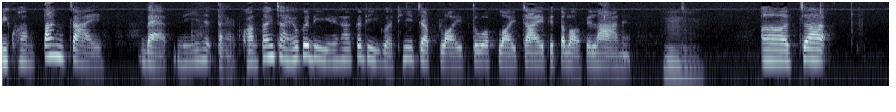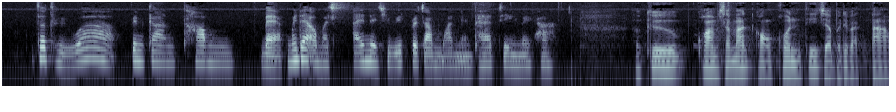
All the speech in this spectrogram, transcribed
มีความตั้งใจ แบบนี้เนี่ย แต่ความตั้งใจเขาก็ดีนะคะ ก็ดีกว่าที่จะปล่อยตัวปล่อยใจไปตลอดเวลาเนี่ยอืมเอ่อจะจะถือว่าเป็นการทำแบบไม่ได้เอามาใช้ในชีวิตประจำวันอย่างแท้จริงไหมคะคือความสามารถของคนที่จะปฏิบัติตาม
